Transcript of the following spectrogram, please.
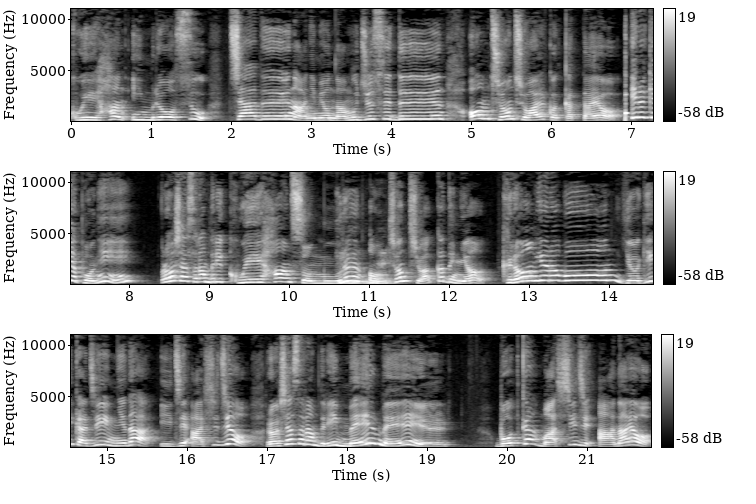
괴한 음료수, 차든 아니면 나무 주스든 엄청 좋아할 것 같아요. 이렇게 보니 러시아 사람들이 괴한 선물은 엄청 좋았거든요. 그럼 여러분 여기까지입니다. 이제 아시죠? 러시아 사람들이 매일매일 보드카 마시지 않아요.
